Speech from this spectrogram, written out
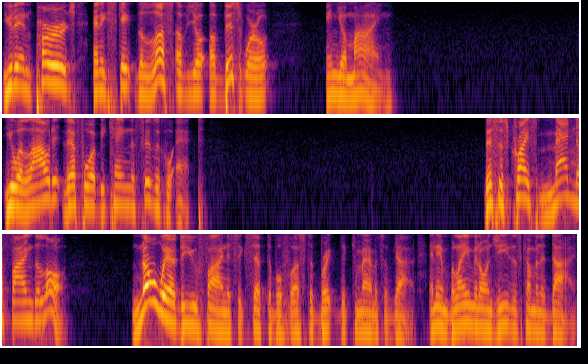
You didn't purge and escape the lust of your of this world in your mind. You allowed it, therefore it became the physical act. This is Christ magnifying the law. Nowhere do you find it's acceptable for us to break the commandments of God and then blame it on Jesus coming to die.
